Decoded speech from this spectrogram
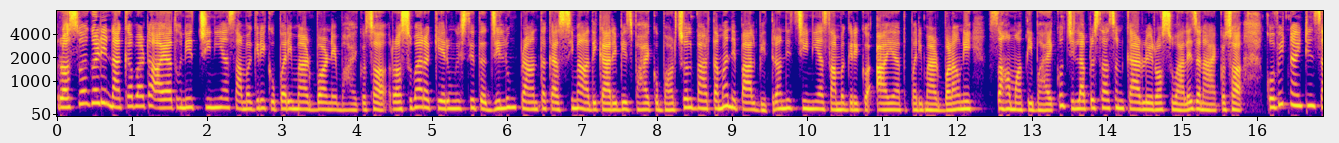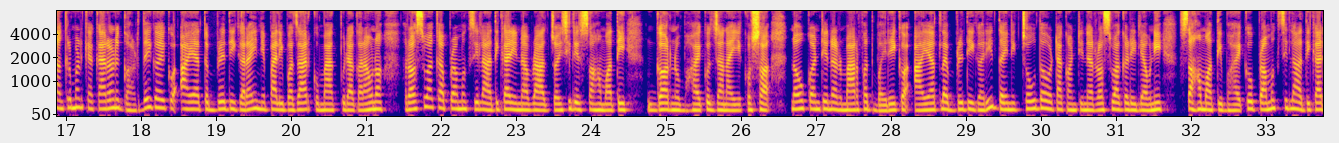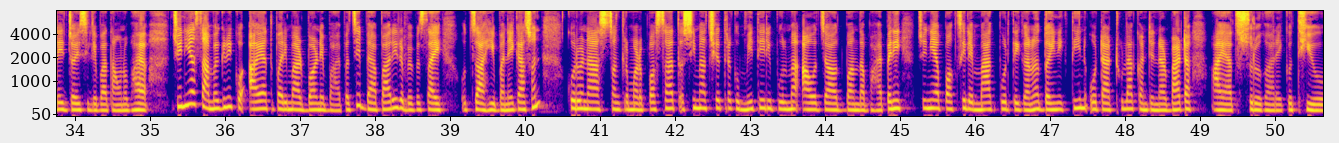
रसुवागढी नाकाबाट आयात हुने चिनिया सामग्रीको परिमाण बढ्ने भएको छ। रसुवा र केरुङ स्थित जिलुङ प्रान्तका सीमा अधिकारी बीच भएको भर्चुअल वार्तामा नेपालभित्र नै चिनिया सामग्रीको आयात परिमाण बढाउने सहमति भएको जिल्ला प्रशासन कार्यालय रसुवाले जनाएको छ। कोभिड नाइन्टिन संक्रमणका कारण घट्दै गएको आयात वृद्धि गराई नेपाली बजारको माग पूरा गराउन रसुवाका प्रमुख जिल्ला अधिकारी नवराज जैसीले सहमति गर्नु भएको जनाइएको छ। नौ कन्टेनर मार्फत भइरहेको आयातलाई वृद्धि गरी दैनिक चौधवटा कन्टेनर रसुवागढी ल्याउने सहमति भएको प्रमुख जिल्ला अधिकारी जयसीले बताउनुभयो। चिनिया सामग्रीको आयात परिमाण बढ्ने भएपछि व्यापारी र व्यवसायी उत्साही बनेका छन्। कोरोना संक्रमण पश्चात सीमा क्षेत्रको मितेरी पुलमा आवत जावत बन्द भए पनि चिनिया पक्षले माग पूर्ति गर्न दैनिक तीनवटा ठूला कन्टेनरबाट आयात सुरु गरेको थियो।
